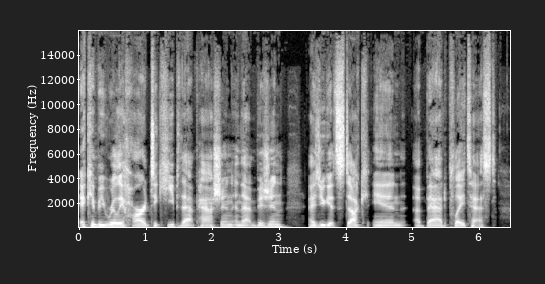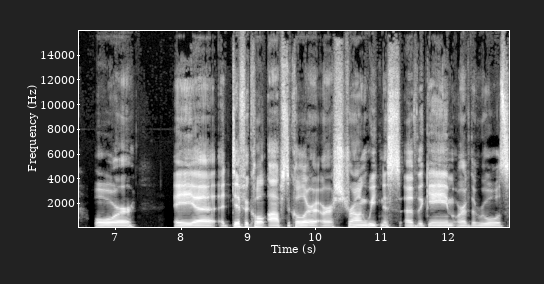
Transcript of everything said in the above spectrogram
it can be really hard to keep that passion and that vision as you get stuck in a bad playtest or a, uh, a difficult obstacle or, or a strong weakness of the game or of the rules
